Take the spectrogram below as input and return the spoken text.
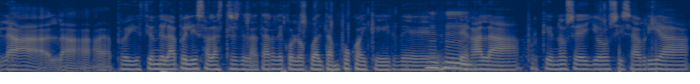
La, la proyección de la peli es a las 3 de la tarde, con lo cual tampoco hay que ir de, gala, porque no sé yo si sabría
